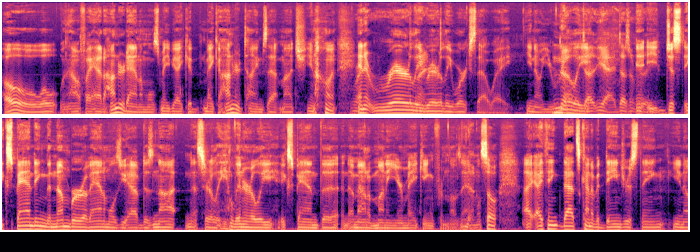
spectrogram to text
oh, well, now if I had a hundred animals, maybe I could make a hundred times that much, you know. And, and it rarely, Right. rarely works that way. You know, you no, really it does, yeah, it doesn't really. it- just expanding the number of animals you have does not necessarily linearly expand the amount of money you're making from those animals. So I, I think that's kind of a dangerous thing, you know,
